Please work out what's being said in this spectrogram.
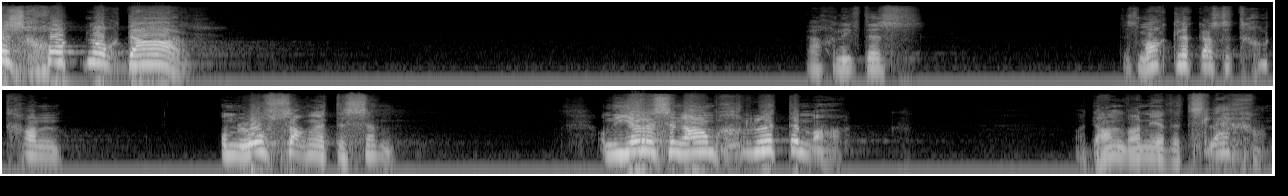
Is God nog daar? Ja, geliefdes, dit is maklik as dit goed gaan om lofsange te sing. Om die Here se naam groot te maak. Maar dan wanneer dit sleg gaan,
